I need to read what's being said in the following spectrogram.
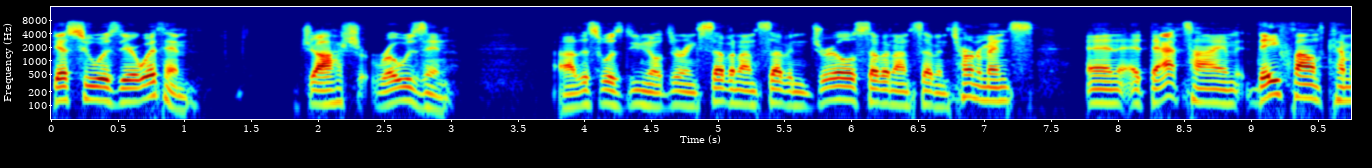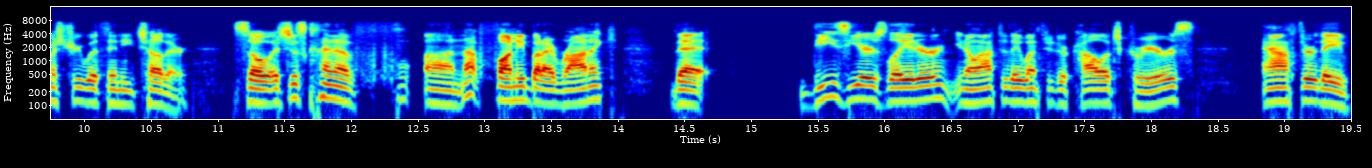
guess who was there with him? Josh Rosen. Uh, this was, you know, during seven on seven drills, seven on seven tournaments, and at that time they found chemistry within each other. So it's just kind of uh, not funny, but ironic that these years later, you know, after they went through their college careers, after they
